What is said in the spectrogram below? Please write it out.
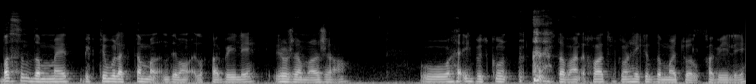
بس انضميت بيكتبوا لك تم الانضمام القبيلة يرجى مراجعة. وهيك بتكون طبعا إخواتي بتكون هيك انضميتوا للقبيلة.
